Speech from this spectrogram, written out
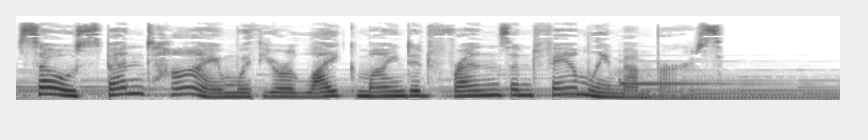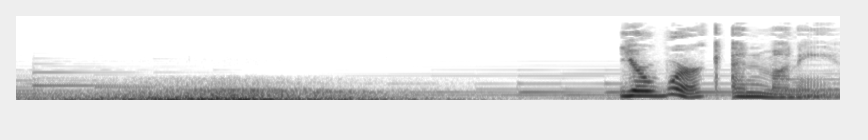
So spend time with your like minded friends and family members. Your work and money.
